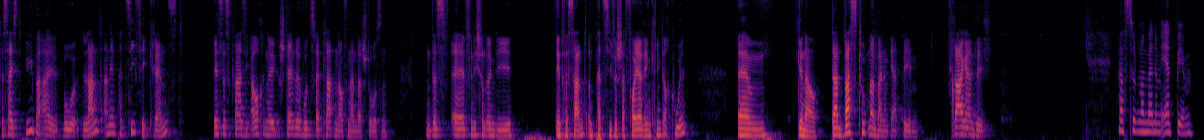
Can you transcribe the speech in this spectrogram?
Das heißt, überall, wo Land an den Pazifik grenzt, ist es quasi auch eine Stelle, wo zwei Platten aufeinander stoßen. Und das äh, finde ich schon irgendwie interessant und pazifischer Feuerring klingt auch cool. Ähm, genau. Dann, was tut man bei einem Erdbeben? Frage an dich. Was tut man bei einem Erdbeben?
